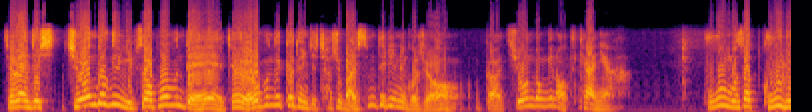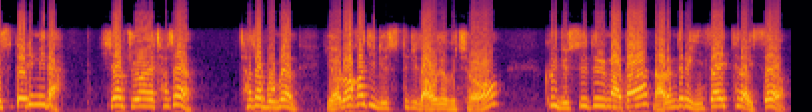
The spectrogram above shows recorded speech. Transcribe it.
제가 이제 시- 지원 동기는 입사 뽑은데 제가 여러분들께도 이제 자주 말씀드리는 거죠. 그러니까 지원 동기는 어떻게 하냐? 구글 문서 구글 뉴스 때립니다. 시합 중앙에 찾아요. 찾아보면 여러 가지 뉴스들이 나오죠, 그쵸? 그 뉴스들마다 나름대로 인사이트가 있어요.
